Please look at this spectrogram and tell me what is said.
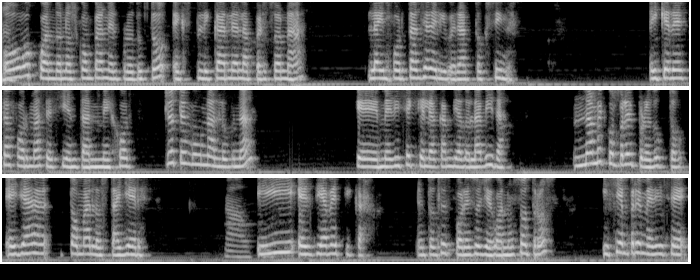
o cuando nos compran el producto explicarle a la persona la importancia de liberar toxinas y que de esta forma se sientan mejor. Yo tengo una alumna que me dice que le ha cambiado la vida. No me compra el producto, ella toma los talleres ah, y es diabética. Entonces por eso llegó a nosotros y siempre me dice,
